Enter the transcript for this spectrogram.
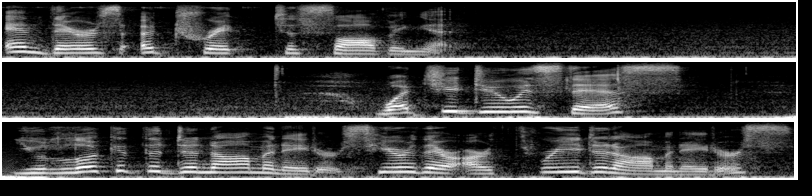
and there's a trick to solving it. What you do is this. You look at the denominators. Here there are three denominators.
